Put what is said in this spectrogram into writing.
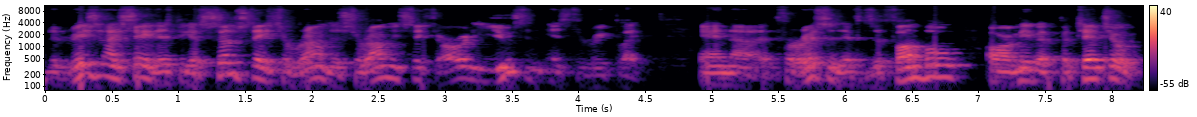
the reason I say this because some states around the surrounding states, are already using instant replay. And uh, for instance, if it's a fumble or maybe a potential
